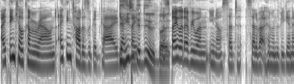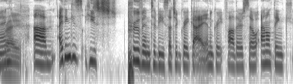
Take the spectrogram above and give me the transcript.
I think he'll come around. I think Todd is a good guy. Yeah, he's a good dude, but despite what everyone, you know, said to, said about him in the beginning. right. Um, I think he's he's proven to be such a great guy and a great father. So I don't think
